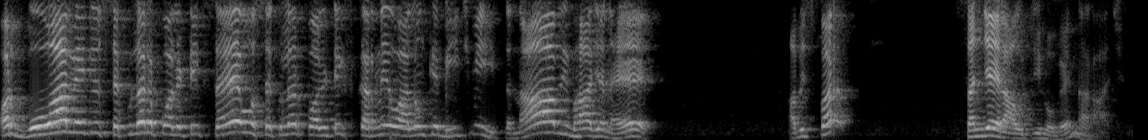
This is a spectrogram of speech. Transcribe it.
और गोवा में जो सेकुलर पॉलिटिक्स है, वो सेकुलर पॉलिटिक्स करने वालों के बीच में इतना विभाजन है। अब इस पर संजय राउत जी हो गए नाराज़।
